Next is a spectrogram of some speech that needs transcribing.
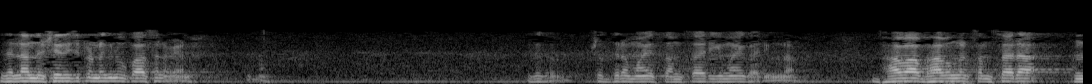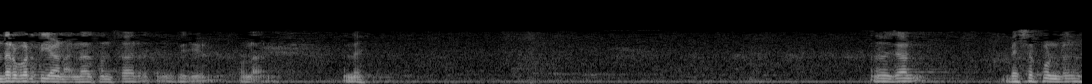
ഇതെല്ലാം നിഷേധിച്ചിട്ടുണ്ടെങ്കിലും ഉപാസന വേണം. ഇതൊക്കെ ക്ഷുദ്രമായ സാംസാരികമായ കാര്യങ്ങളാണ്. ഭാവാഭാവങ്ങൾ സംസാര അന്തർവർത്തിയാണ് അല്ലാതെ സംസാരത്തിന് ഉപരി ഉള്ളതാണ് അല്ലേ? എന്നുവെച്ചാൽ വിശപ്പുണ്ട്.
